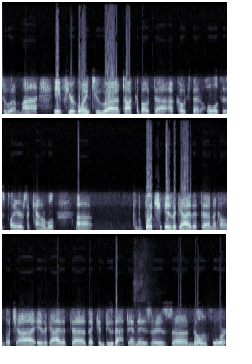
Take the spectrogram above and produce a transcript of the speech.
to him. Uh, if you're going to uh, talk about uh, a coach that holds his players accountable, uh, Butch is a guy that, uh, and I call him Butch, uh, is a guy that uh, that can do that and is is uh, known for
